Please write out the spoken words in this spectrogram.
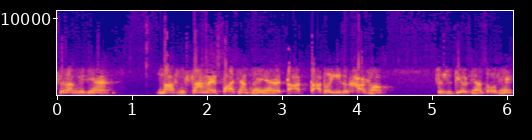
四万块钱拿出三万八千块钱来打打到一个卡上，这是第二天早晨。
